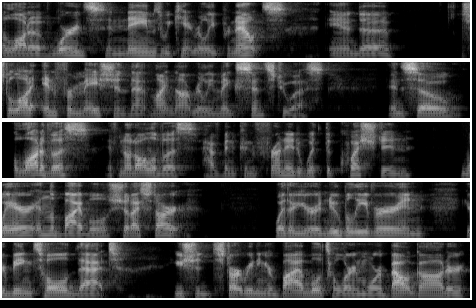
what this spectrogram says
a lot of words and names we can't really pronounce, and uh, just a lot of information that might not really make sense to us. And so, a lot of us, if not all of us, have been confronted with the question where in the Bible should I start? Whether you're a new believer and you're being told that you should start reading your Bible to learn more about God, or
